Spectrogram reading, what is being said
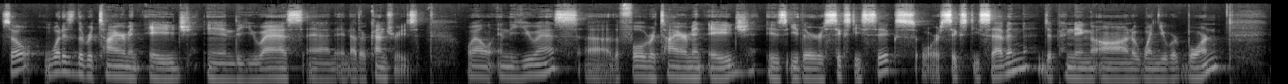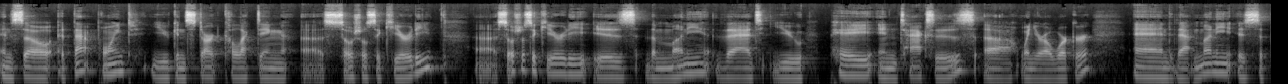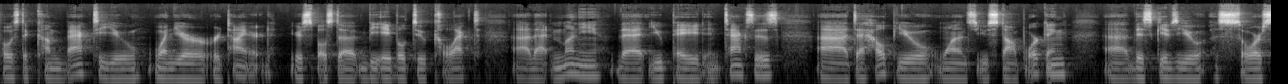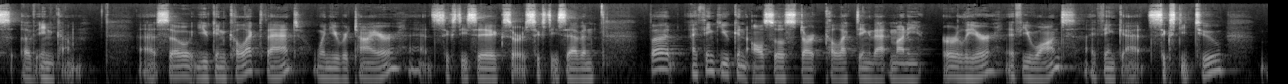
So, what is the retirement age in the US and in other countries? Well, in the US, uh, the full retirement age is either 66 or 67, depending on when you were born. And so at that point, you can start collecting uh, Social Security. Uh, Social Security is the money that you pay in taxes uh, when you're a worker and that money is supposed to come back to you when you're retired. You're supposed to be able to collect uh, that money that you paid in taxes uh, to help you once you stop working. Uh, this gives you a source of income. Uh, so you can collect that when you retire at 66 or 67. But I think you can also start collecting that money earlier if you want. I think at 62,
